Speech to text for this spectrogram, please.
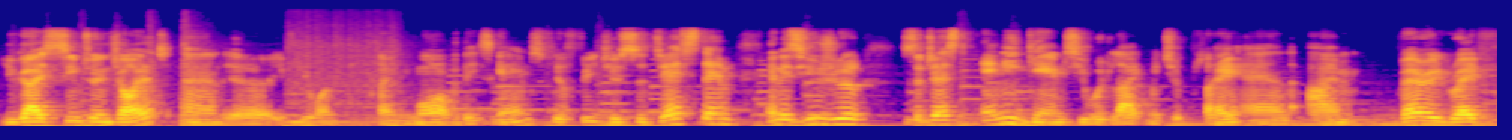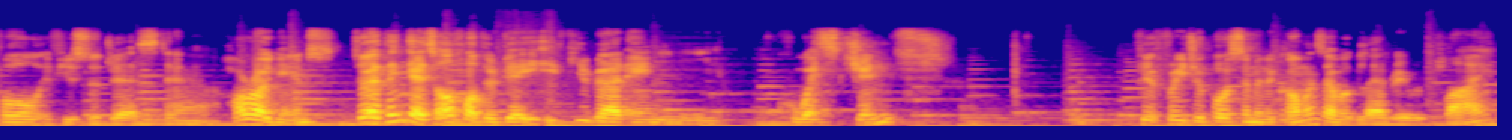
you guys seem to enjoy it, and uh, if you want to play more of these games, feel free to suggest them. And as usual, suggest any games you would like me to play, and I'm very grateful if you suggest uh, horror games. So I think that's all for today. If you got any questions, feel free to post them in the comments. I will gladly reply.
